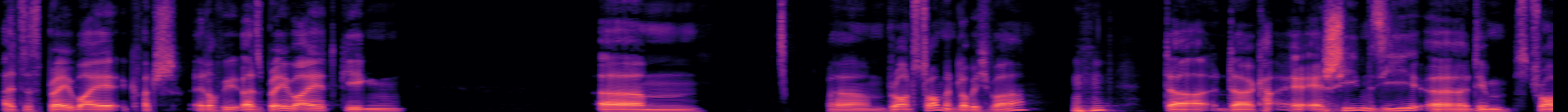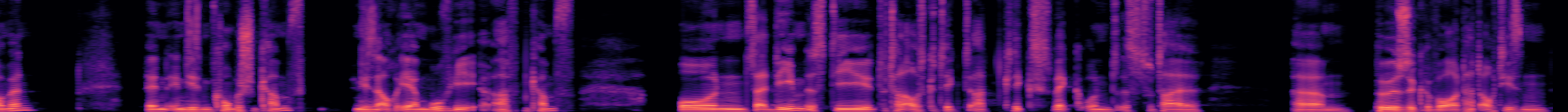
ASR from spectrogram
als es Bray Wyatt, Quatsch, äh, doch, wie, als Bray Wyatt gegen ähm, ähm, Braun Strowman, glaube ich, war. Mhm. Da, da erschien sie äh, dem Strowman in, in diesem komischen Kampf, in diesem auch eher moviehaften Kampf, und seitdem ist die total ausgetickt, hat Knicks weg und ist total ähm, böse geworden, hat auch diesen,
